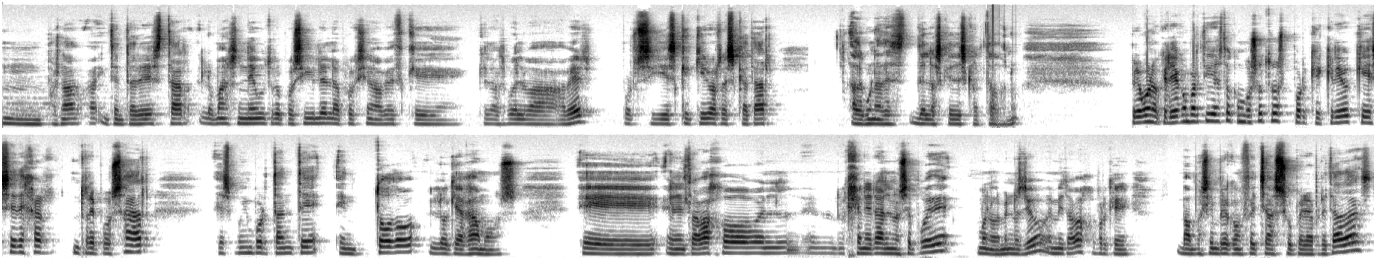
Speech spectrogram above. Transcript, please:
Mm, pues nada, intentaré estar lo más neutro posible la próxima vez que, las vuelva a ver, por si es que quiero rescatar alguna de, las que he descartado, ¿no? Pero bueno, quería compartir esto con vosotros porque creo que ese dejar reposar es muy importante en todo lo que hagamos. Eh, en el trabajo en, general no se puede, bueno, al menos yo en mi trabajo, porque vamos siempre con fechas súper apretadas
